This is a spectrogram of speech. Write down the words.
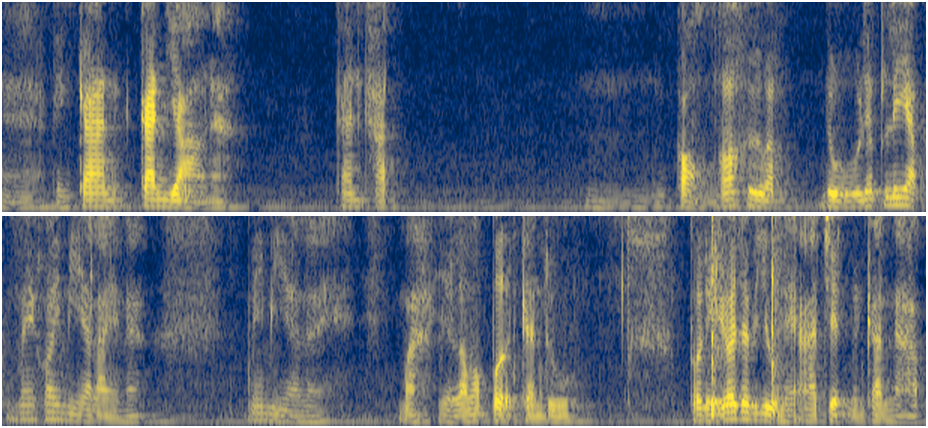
อ่าเป็นก้านก้านยาวนะ ก้านคัดกล่องก็คือแบบดูเรียบๆ ไม่ค่อยมีอะไรนะ ไม่มีอะไร มาเดี๋ยวเรามาเปิดกันดู ตัวนี้ก็จะไปอยู่ใน R7 เหมือนกันนะครับ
